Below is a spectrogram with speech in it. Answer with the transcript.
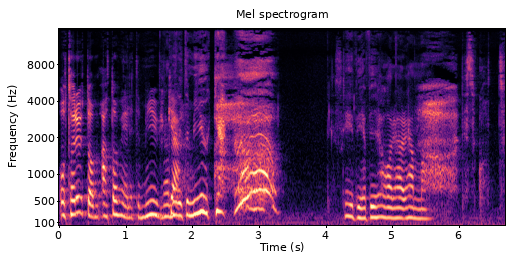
och tar ut dem, att de är lite mjuka. de är lite mjuka. Det är det vi har här hemma. Det är så gott.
